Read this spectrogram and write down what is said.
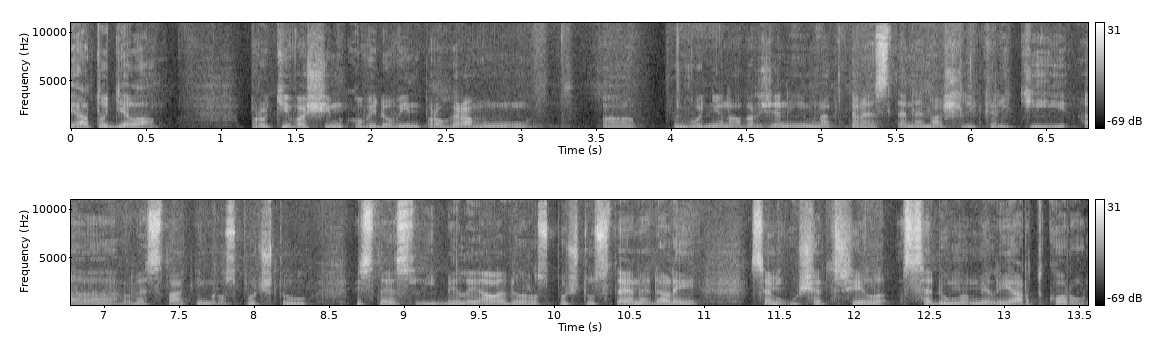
já to dělám. Proti vašim covidovým programům původně navrženým, na které jste nenašli krytí eh, ve státním rozpočtu. Vy jste je slíbili, ale do rozpočtu jste je nedali. Jsem ušetřil 7 miliard korun.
